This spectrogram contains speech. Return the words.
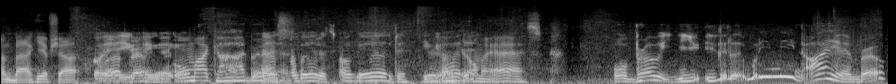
I'm back. You have shot. Oh, yeah, you, bro. you, you, oh my god, bro. That's all good. It's all good. You Dude, got you're on my ass. Well, bro, you, you literally- what do you mean I am, bro?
